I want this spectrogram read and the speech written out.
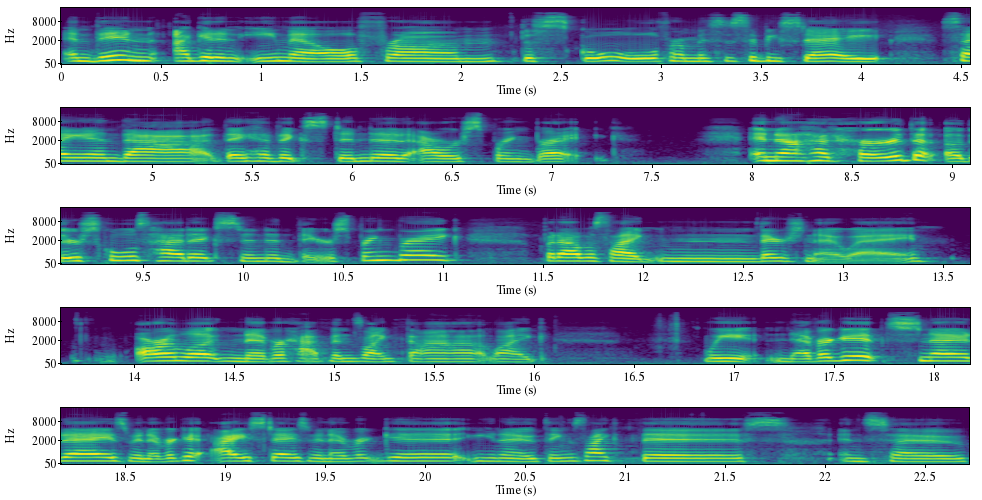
And then I get an email from the school from Mississippi State saying that they have extended our spring break. And I had heard that other schools had extended their spring break, but I was like, mm, there's no way. Our luck never happens like that. Like, we never get snow days, we never get ice days, we never get, you know, things like this. And so,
